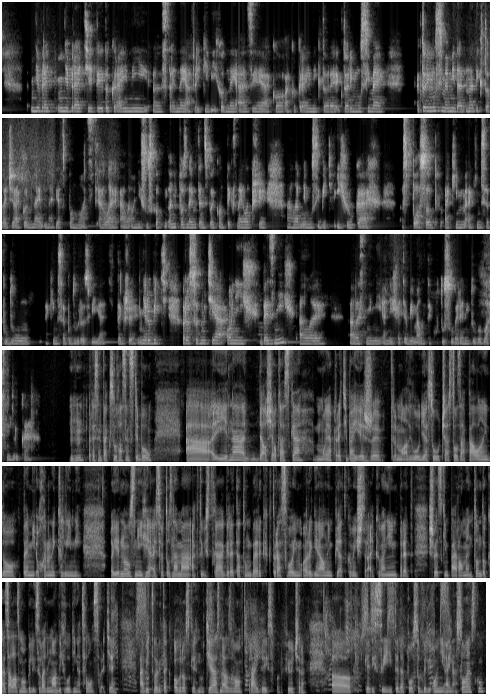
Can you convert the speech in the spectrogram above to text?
nebrať, nebrať tieto krajiny uh, Strednej Afriky, Východnej Ázie ako, ako krajiny, ktoré, ktorým musíme ktorý musíme my dať, nadiktovať, že ako im naj, najviac pomôcť, ale, ale oni sú schopní, oni poznajú ten svoj kontext najlepšie a hlavne musí byť v ich rukách spôsob, akým, akým, sa budú, akým sa budú rozvíjať. Takže nerobiť rozhodnutia o nich bez nich, ale, ale s nimi a nechať, aby mali takú tú suverenitu vo vlastných rukách. Mm-hmm, presne tak, súhlasím s tebou. A jedna ďalšia otázka moja pre teba je, že teda mladí ľudia sú často zapálení do témy ochrany klímy. Jednou z nich je aj svetoznáma aktivistka Greta Thunberg, ktorá svojim originálnym piatkovým štrajkovaním pred švedským parlamentom dokázala zmobilizovať mladých ľudí na celom svete a vytvoriť tak obrovské hnutia s názvom Fridays for Future, kedy si teda pôsobili oni aj na Slovensku.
